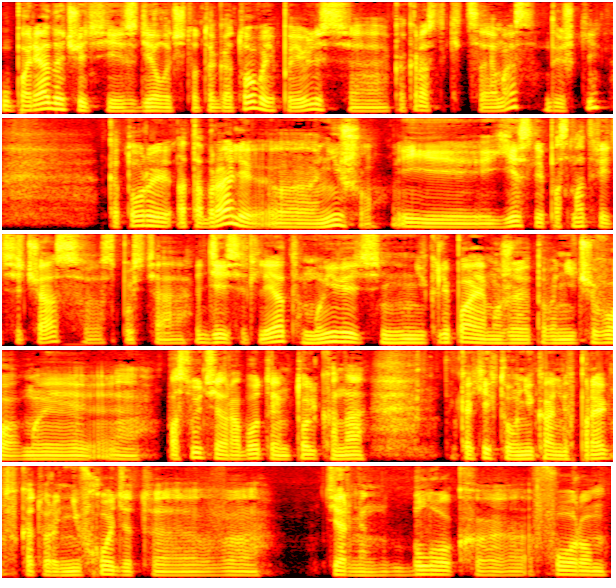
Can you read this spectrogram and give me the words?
упорядочить и сделать что-то готовое, и появились э, как раз-таки CMS-движки, которые отобрали э, нишу. И если посмотреть сейчас, спустя 10 лет, мы ведь не клепаем уже этого ничего. Мы, э, по сути, работаем только на каких-то уникальных проектах, которые не входят э, в термин блог, э, форум,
